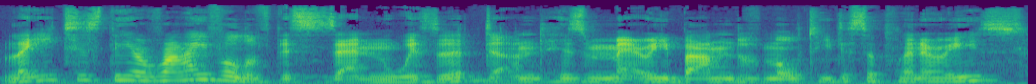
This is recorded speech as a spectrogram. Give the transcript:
Late is the arrival of this Zen wizard and his merry band of multidisciplinaries.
